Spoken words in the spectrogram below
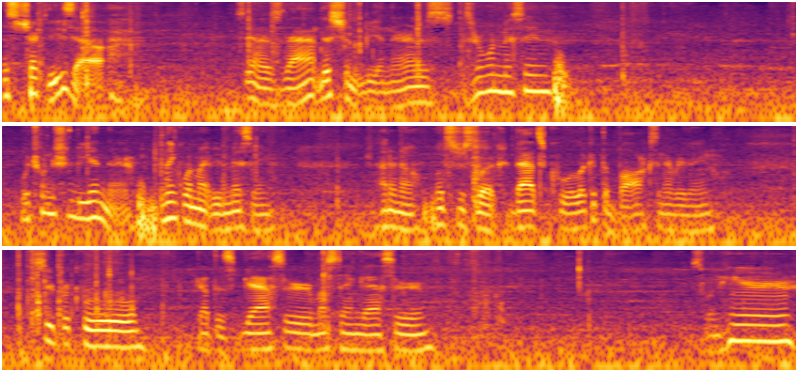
Let's check these out. So yeah, there's that. This shouldn't be in there. There's, is there one missing? Which one should be in there? I think one might be missing. I don't know. Let's just look. That's cool. Look at the box and everything. Super cool. Got this gasser, Mustang gasser. One here.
